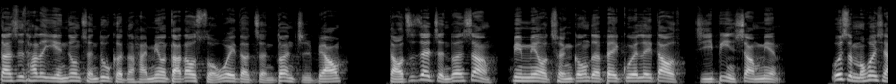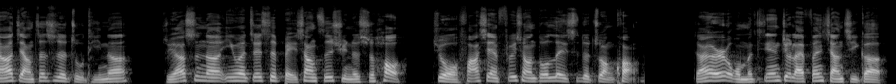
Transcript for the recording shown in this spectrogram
但是它的严重程度可能还没有达到所谓的诊断指标，导致在诊断上并没有成功的被归类到疾病上面。为什么会想要讲这次的主题呢？主要是呢，因为这次北上咨询的时候，就我发现非常多类似的状况。然而，我们今天就来分享几个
